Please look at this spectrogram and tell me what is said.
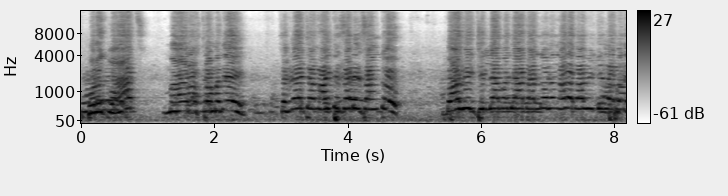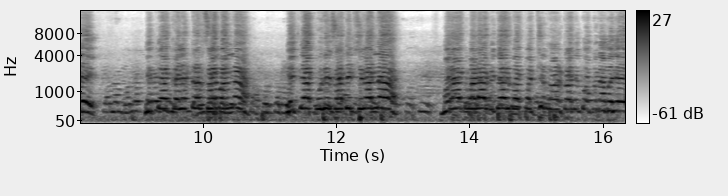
परंतु आज महाराष्ट्रामध्ये सगळ्याच्या माहितीसाठी सांगतो बावीस जिल्ह्यामध्ये आज आंदोलन झालं बावीस जिल्ह्यामध्ये. इथल्या कलेक्टर साहेबांना इथल्या पोलीस अधीक्षकांना मराठवाडा विदर्भ पश्चिम महाराष्ट्र आणि कोकणामध्ये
